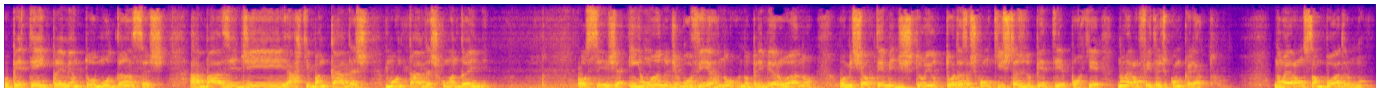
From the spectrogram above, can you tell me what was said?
O PT implementou mudanças à base de arquibancadas montadas com andaime. Ou seja, em um ano de governo, no primeiro ano, o Michel Temer destruiu todas as conquistas do PT. Por quê? Não eram feitas de concreto, não eram um sambódromo,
